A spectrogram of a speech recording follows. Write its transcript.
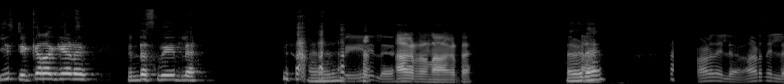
ഈ സ്റ്റിക്കർ ഒക്കെയാണ് എന്റെ സ്ക്രീനിൽ ആകട്ടെ ആകട്ടെ. എവിടെ? കാണുന്നില്ല കാണുന്നില്ല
